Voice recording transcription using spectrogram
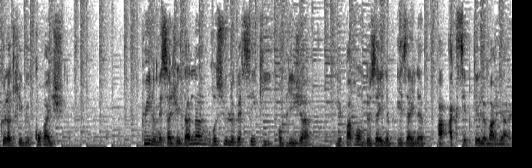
que la tribu Quraysh. Puis le messager d'Allah reçut le verset qui obligea les parents de Zaynab et Zaynab à accepter le mariage,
